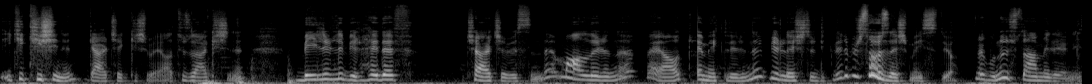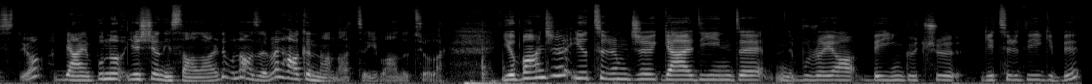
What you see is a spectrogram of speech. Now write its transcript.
iki kişinin, gerçek kişi veya tüzel kişinin belirli bir hedef çerçevesinde mallarını veyahut emeklerini birleştirdikleri bir sözleşme istiyor. Ve bunu üstlenmelerini istiyor. Yani bunu yaşayan insanlar da bunu az evvel Hakan'ın anlattığı gibi anlatıyorlar. Yabancı yatırımcı geldiğinde buraya beyin göçü getirdiği gibi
